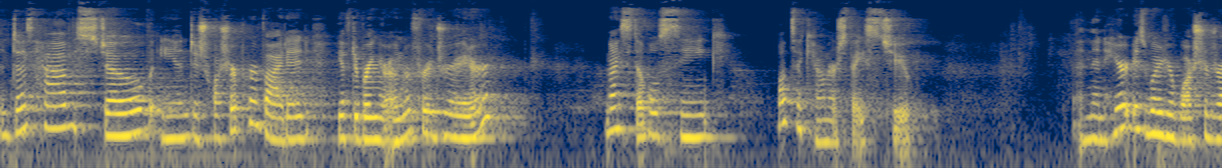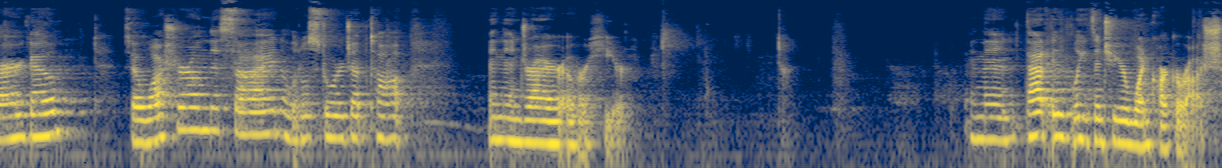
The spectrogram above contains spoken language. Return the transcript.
It does have stove and dishwasher provided. You have to bring your own refrigerator. Nice double sink. Lots of counter space too. And then here is where your washer dryer go. So washer on this side, a little storage up top, and then dryer over here. And then that leads into your one car garage.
